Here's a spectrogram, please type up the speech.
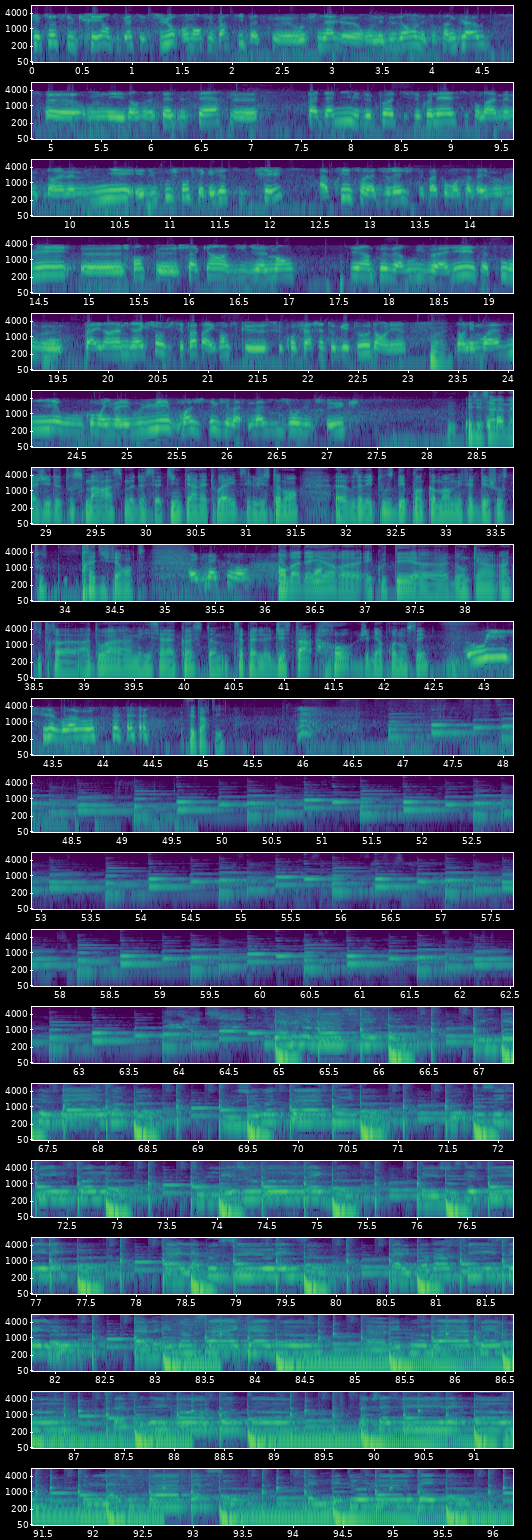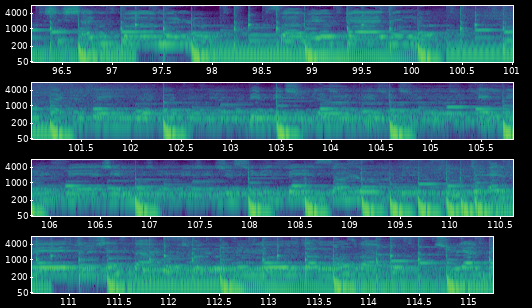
quelque chose se créer. En tout cas, c'est sûr. On en fait partie parce qu'au final, euh, on est dedans. On est sur SoundCloud. Euh, on est dans un espèce de cercle, pas d'amis, mais de potes qui se connaissent, qui sont dans la même dans la même lignée. Et du coup, je pense qu'il y a quelque chose qui se crée. Après, sur la durée, je sais pas comment ça va évoluer. je pense que chacun individuellement sait un peu vers où il veut aller. ça se trouve, on veut pas aller dans la même direction. Je sais pas, par exemple, ce que ce qu'on fait à Château Ghetto dans les dans les mois à venir ou comment il va évoluer. Moi, je sais que j'ai ma, vision du truc. Et c'est ça la magie de tout ce marasme de cette Internet Wave, c'est que justement, euh, vous avez tous des points communs, mais faites des choses toutes très différentes. Exactement. On va d'ailleurs euh, écouter euh, donc un, titre à toi, Mélissa Lacoste, qui s'appelle Jesta Ho, j'ai bien prononcé Oui, bravo. c'est parti. Yeah.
